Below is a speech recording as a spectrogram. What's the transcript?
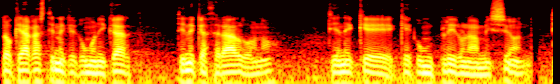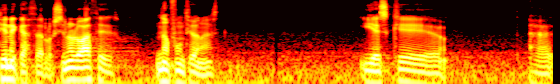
Lo que hagas tiene que comunicar, tiene que hacer algo, ¿no? Tiene que, cumplir una misión, tiene que hacerlo. Si no lo haces, no funciona. Y es que uh,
